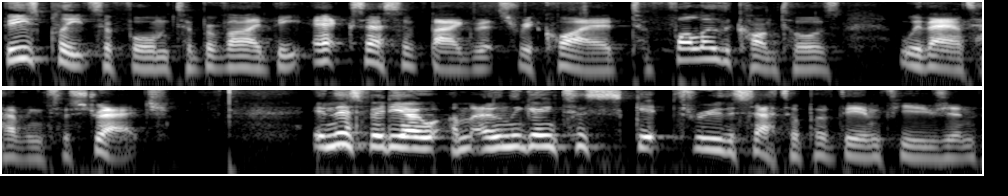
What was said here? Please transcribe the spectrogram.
These pleats are formed to provide the excess of bag that's required to follow the contours without having to stretch. In this video, I'm only going to skip through the setup of the infusion,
